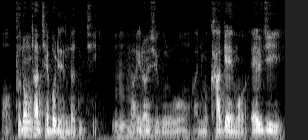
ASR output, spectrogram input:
어, 부동산 재벌이 된다든지 음. 막 이런 식으로 아니면 가게 뭐 LG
